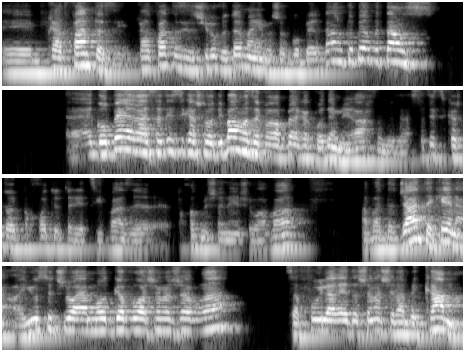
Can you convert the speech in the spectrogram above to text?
אה, מבחינת פנטזי. מבחינת פנטזי זה שילוב יותר מעניין מאשר גובר טאונס. גובר וטאונס, אה, גובר, הסטטיסטיקה שלו, דיברנו על זה כבר בפרק הקודם, הארכנו בזה, הסטטיסטיקה שלו היא פחות יותר יציבה, זה פחות משנה שהוא עבר. אבל דג'אנטה, כן, היוסד שלו היה מאוד גבוה שנה שעברה, צפוי לרדת השנה שלה בכמה.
